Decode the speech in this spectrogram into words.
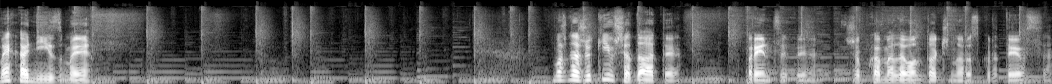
Механізми. Можна жуків ще дати, в принципі, щоб хамелеон точно розкрутився.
